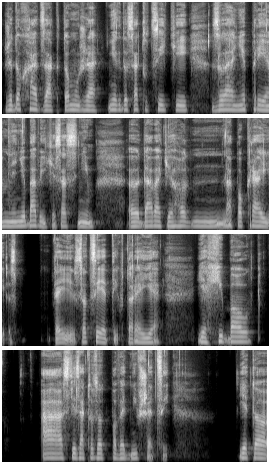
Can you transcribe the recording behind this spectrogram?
že dochádza k tomu, že niekto sa tu cíti zlé, nepríjemne, nebavíte sa s ním, e, dávate ho na pokraj tej society, v ktorej je, je chybou a ste za to zodpovední všetci. Je to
